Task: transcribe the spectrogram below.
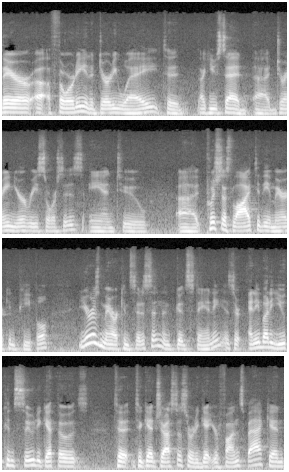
their uh, authority in a dirty way to, like you said, uh, drain your resources and to uh, push this lie to the American people. You're an American citizen in good standing. Is there anybody you can sue to get those to, to get justice or to get your funds back? And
